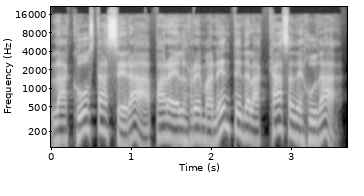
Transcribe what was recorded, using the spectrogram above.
La costa será para el remanente de la casa de Judá.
